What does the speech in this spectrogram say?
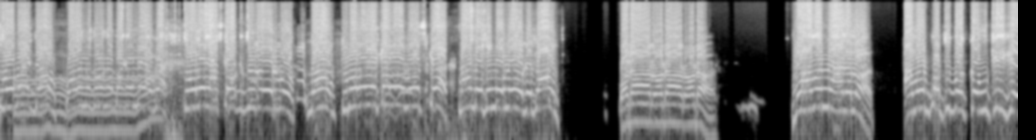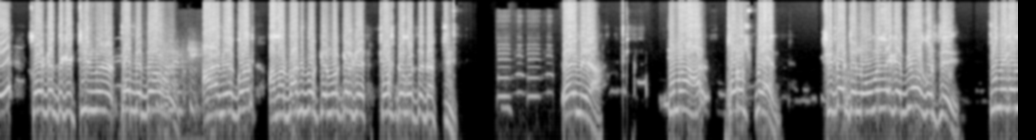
তোমার যাও অন্য তোমাকে নেই হবে তোমার আজকে এক জোরে করব যাও তোমার কেমন আজকে না দেশের নলে ওকে যাও। অর্ডার অর্ডার অর্ডার মহামান্য আদালত আমার প্রতিপক্ষ উকিলকে সরকার থেকে তিন মিনিট টেন্ডার দেওয়া। আর আমি এখন আমার বাদীপক্ষের ওকিলকে প্রশ্ন করতে যাচ্ছি। এই মিয়া তোমার খরচ প্যান্ট সেটার জন্য উমের লেগে বিয়ে করছে। তুমি কেন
